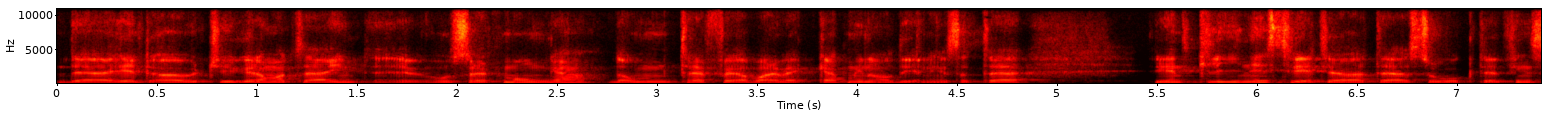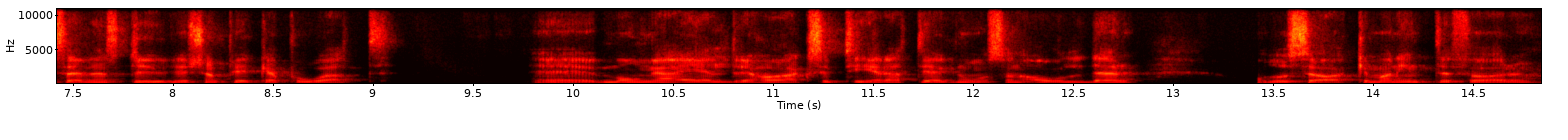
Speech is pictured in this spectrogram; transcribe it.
det är jag helt övertygad om att det är hos rätt många. De träffar jag varje vecka på min avdelning. Så det, rent kliniskt vet jag att det är så och det finns även studier som pekar på att eh, många äldre har accepterat diagnosen ålder. Och då söker man inte för,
